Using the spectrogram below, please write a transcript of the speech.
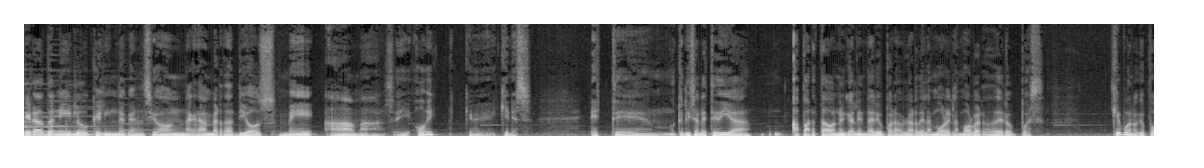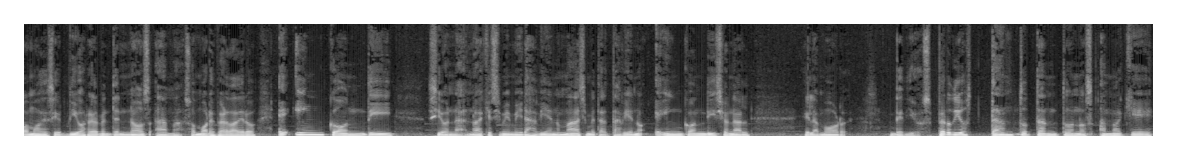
Era Danilo, qué linda canción, una gran verdad. Dios me ama. Hoy, quienes este, utilizan este día apartado en el calendario para hablar del amor, el amor verdadero, pues qué bueno que podamos decir, Dios realmente nos ama. Su amor es verdadero e incondicional. No es que si me miras bien nomás, si me tratas bien, no, e incondicional el amor de Dios. Pero Dios tanto, tanto nos ama que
